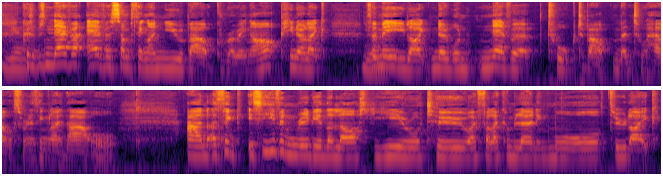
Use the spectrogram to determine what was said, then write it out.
yeah because it was never ever something I knew about growing up. You know, like Yeah. for me, like no one never talked about mental health or anything like that. Or, and I think it's even really in the last year or two. I feel like I'm learning more through like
